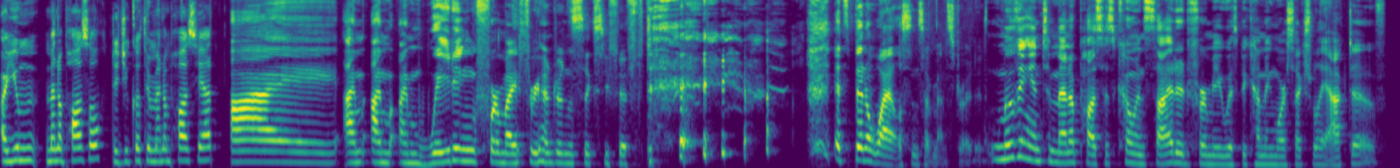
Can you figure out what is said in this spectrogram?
are you menopausal? Did you go through menopause yet? I I'm I'm I'm waiting for my 365th day. it's been a while since I've menstruated. Moving into menopause has coincided for me with becoming more sexually active.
